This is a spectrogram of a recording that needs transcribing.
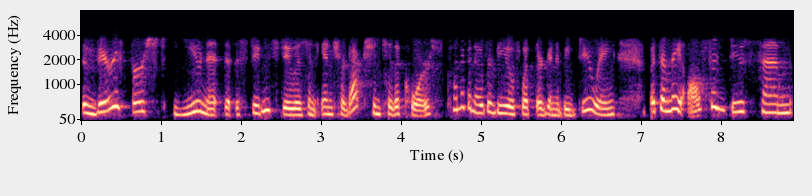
The very first unit that the students do is an introduction to the course, kind of an overview of what they're going to be doing, but then they also do some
